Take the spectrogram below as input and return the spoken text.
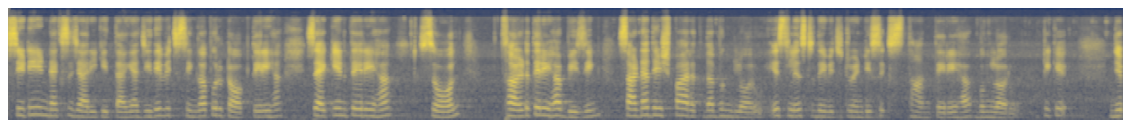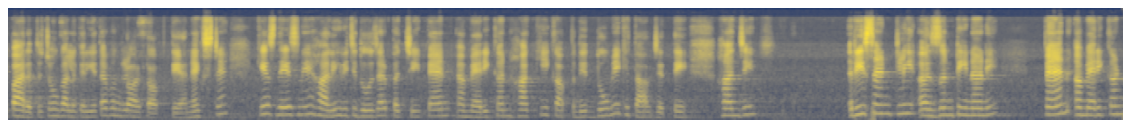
city index ਜਾਰੀ ਕੀਤਾ ਗਿਆ, ਜਿਹਦੇ ਵਿੱਚ ਸਿੰਗਾਪੁਰ ਟੌਪ ਤੇ ਰਿਹਾ ਸੈਕਿੰਡ ਤੇ ਰਿਹਾ ਸੋਲ ਥਰਡ ਤੇ ਰਿਹਾ ਬੀਜ਼ਿੰਗ ਸਾਡਾ ਦੇਸ਼ ਭਾਰਤ ਦਾ ਬੰਗਲੌਰੂ, ਇਸ ਲਿਸਟ ਦੇ ਵਿੱਚ 26 ਸਥਾਨ ਤੇ ਰਿਹਾ ਬੰਗਲੌਰੂ, ਠੀਕ ਹੈ? ਜੇ ਭਾਰਤ ਚੋਂ ਗੱਲ ਕਰੀਏ ਤਾਂ ਬੰਗਲੌਰ ਟੌਪ ਤੇ ਆ। ਨੈਕਸਟ ਹੈ ਕਿਸ ਦੇਸ਼ ਨੇ ਹਾਲ ਹੀ ਵਿੱਚ 2025 ਪੈਨ ਅਮਰੀਕਨ ਹਾਕੀ ਕੱਪ ਦੇ ਦੋਵੇਂ ਖਿਤਾਬ ਜਿੱਤੇ? ਹਾਂਜੀ ਰੀਸੈਂਟਲੀ ਅਰਜਨਟੀਨਾ ਨੇ ਪੈਨ ਅਮਰੀਕਨ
